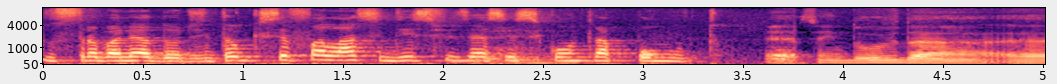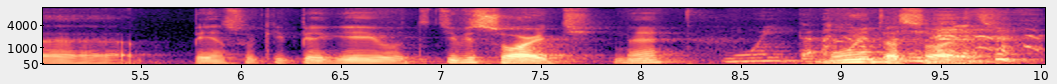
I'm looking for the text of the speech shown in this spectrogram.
dos trabalhadores. Então, que você falasse disso, fizesse esse contraponto. É, sem dúvida, é penso que peguei, tive sorte, né? Muita. Muita sorte.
